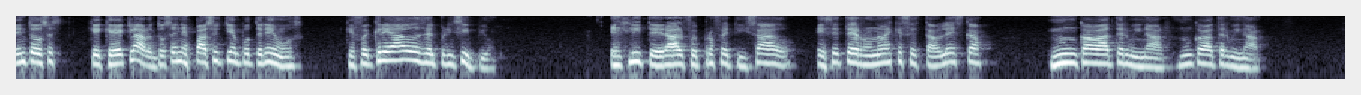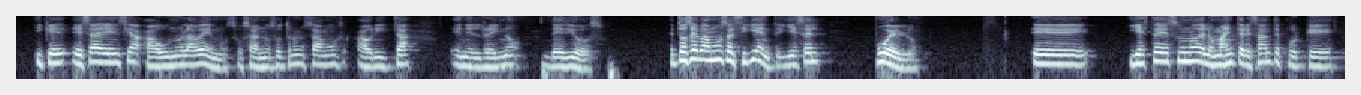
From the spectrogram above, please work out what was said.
Entonces, que quede claro, entonces en espacio y tiempo tenemos que fue creado desde el principio. Es literal, fue profetizado, es eterno. Una vez que se establezca, nunca va a terminar, nunca va a terminar. Y que esa herencia aún no la vemos. O sea, nosotros no estamos ahorita en el reino de Dios. Entonces vamos al siguiente, y es el pueblo. Eh, y este es uno de los más interesantes porque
